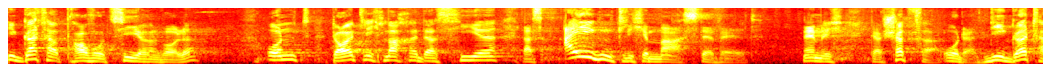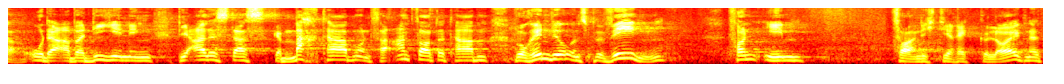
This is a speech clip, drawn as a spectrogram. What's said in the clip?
die Götter provozieren wolle und deutlich mache, dass hier das eigentliche Maß der Welt nämlich der Schöpfer oder die Götter oder aber diejenigen, die alles das gemacht haben und verantwortet haben, worin wir uns bewegen, von ihm zwar nicht direkt geleugnet,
